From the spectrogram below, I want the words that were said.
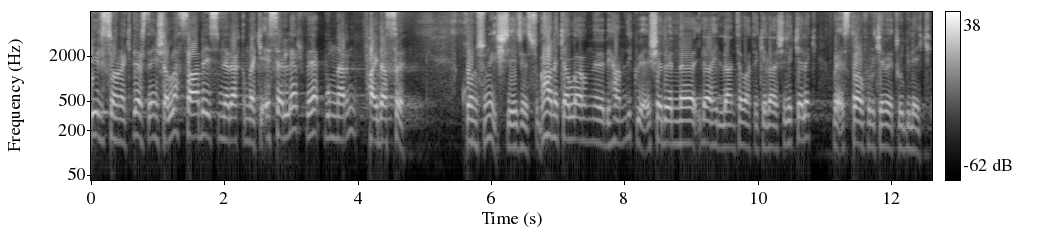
bir sonraki derste inşallah sahabe isimleri hakkındaki eserler ve bunların faydası konusunu işleyeceğiz. Subhaneke Allahümme ve bihamdik ve eşhedü en la ilahe illan tevateke la şirikelek ve estağfurke ve tuğbileyk.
